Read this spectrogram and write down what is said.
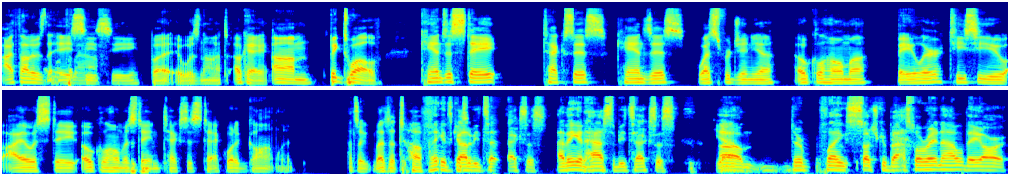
I thought it was the month and a half. ACC, but it was not. Okay. Um, Big Twelve: Kansas State, Texas, Kansas, West Virginia, Oklahoma, Baylor, TCU, Iowa State, Oklahoma State, and Texas Tech. What a gauntlet! That's a that's a tough. i think it's got to be texas i think it has to be texas Yeah. um they're playing such good basketball right now they are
